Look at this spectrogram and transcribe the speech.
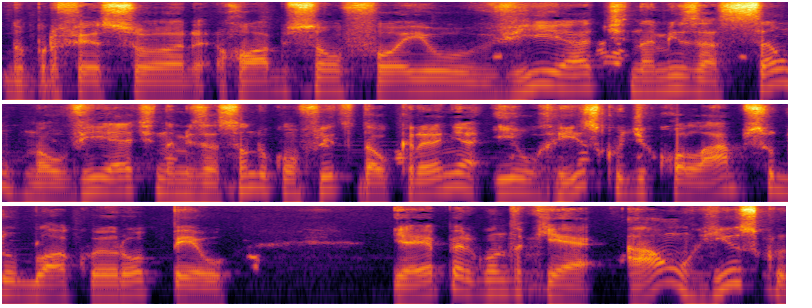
do professor Robson, foi o vietnamização, não, vietnamização do conflito da Ucrânia e o risco de colapso do bloco europeu. E aí a pergunta que é, há um risco,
